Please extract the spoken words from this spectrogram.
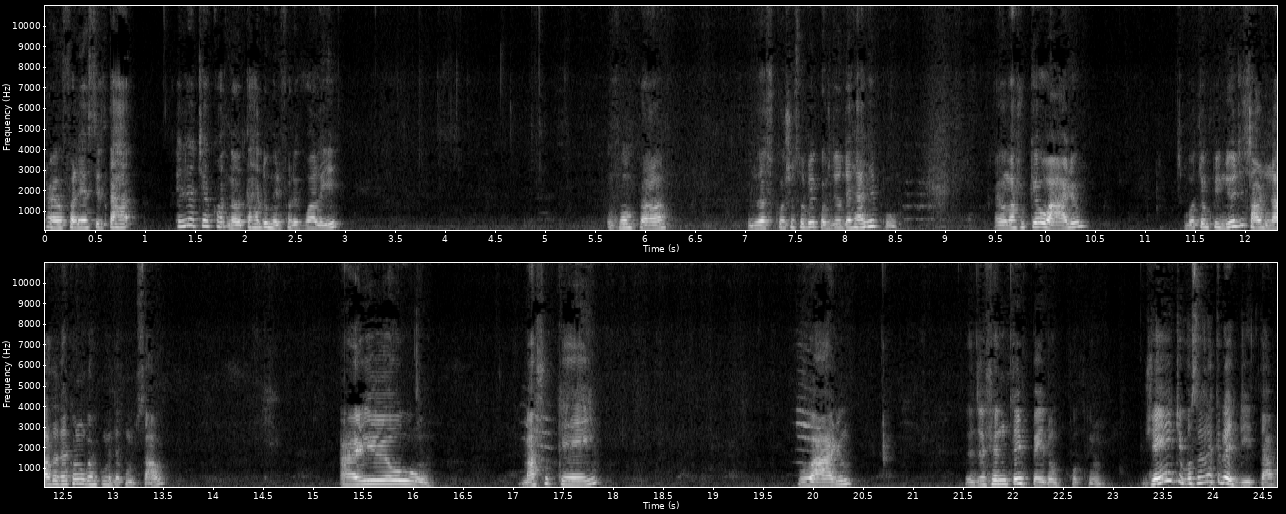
aí eu falei assim, ele tava... Ele já tinha... Não, ele tava dormindo. Eu falei, vou ali. Vou comprar duas coxas sobre coxa. Deu 10 reais e pouco. Aí eu machuquei o alho. Botei um pinguinho de sal de nada, né? Que eu não gosto de comer com sal. Aí eu machuquei o alho. Eu deixei no tempero um pouquinho. Gente, vocês acreditam?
